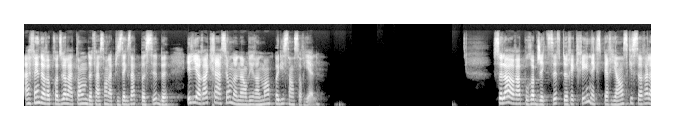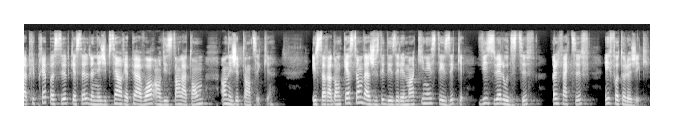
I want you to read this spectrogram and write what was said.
afin de reproduire la tombe de façon la plus exacte possible, il y aura création d'un environnement polysensoriel. Cela aura pour objectif de recréer une expérience qui sera la plus près possible que celle d'un Égyptien aurait pu avoir en visitant la tombe en Égypte antique. Il sera donc question d'ajouter des éléments kinesthésiques, visuels auditifs, olfactifs et photologiques.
